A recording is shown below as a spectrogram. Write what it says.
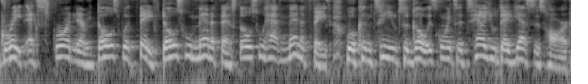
great, extraordinary, those with faith, those who manifest, those who have manifest, will continue to go. It's going to tell you that yes, it's hard.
